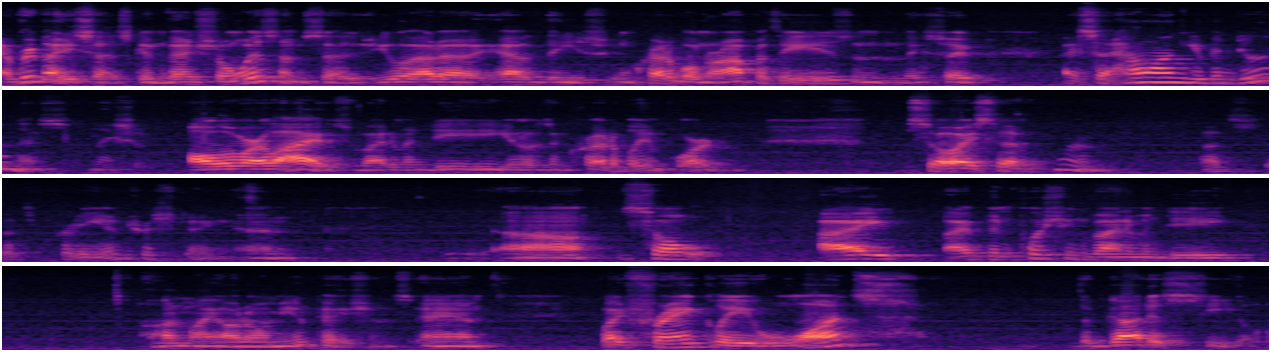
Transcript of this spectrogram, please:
everybody says, conventional wisdom says you ought to have these incredible neuropathies. And they say, I said, how long you been doing this? And they said, all of our lives. Vitamin D, you know, is incredibly important. So I said, hmm, that's, that's pretty interesting. And uh, so I, I've been pushing vitamin D on my autoimmune patients. And quite frankly, once the gut is sealed,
